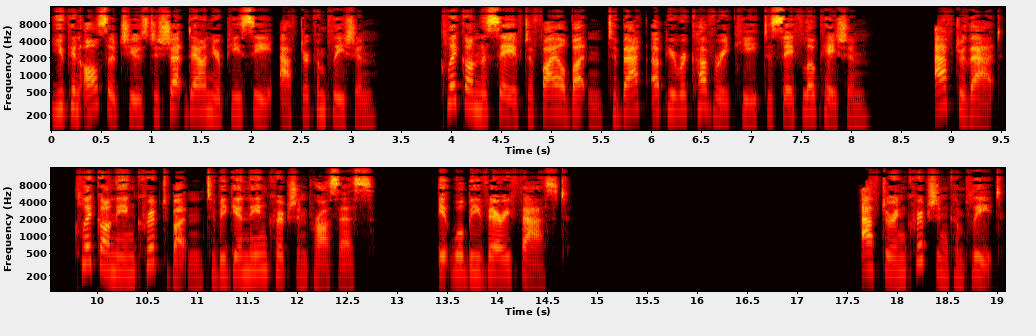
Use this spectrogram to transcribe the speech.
You can also choose to shut down your PC after completion. Click on the Save to File button to back up your recovery key to safe location. After that, click on the Encrypt button to begin the encryption process. It will be very fast. After encryption complete,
